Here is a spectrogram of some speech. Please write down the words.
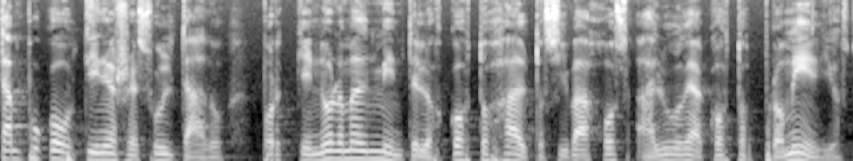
tampoco obtiene resultado porque normalmente los costos altos y bajos aluden a costos promedios,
